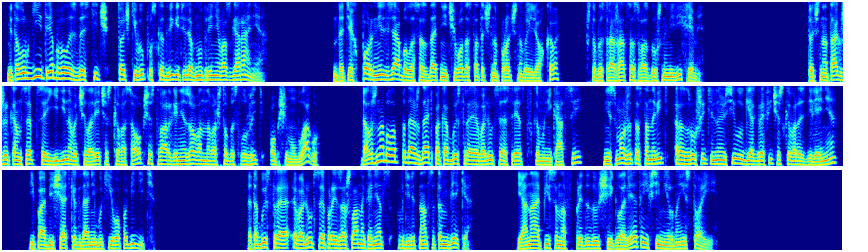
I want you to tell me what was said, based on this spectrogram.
металлургии требовалось достичь точки выпуска двигателя внутреннего сгорания. До тех пор нельзя было создать ничего достаточно прочного и легкого, чтобы сражаться с воздушными вихрями. Точно так же концепция единого человеческого сообщества, организованного, чтобы служить общему благу, должна была подождать, пока быстрая эволюция средств коммуникации не сможет остановить разрушительную силу географического разделения и пообещать когда-нибудь его победить. Эта быстрая эволюция произошла, наконец, в XIX веке, и она описана в предыдущей главе этой всемирной истории.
